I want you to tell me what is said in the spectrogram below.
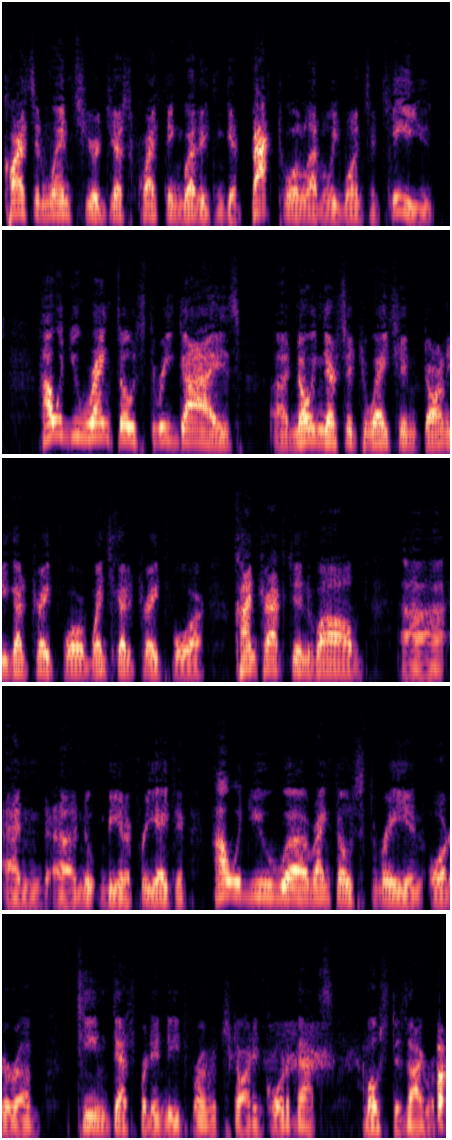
Carson Wentz, you're just questioning whether he can get back to a level he once achieved. How would you rank those three guys, uh, knowing their situation? Darnold, you got to trade for. Wentz, you got to trade for. Contracts involved, uh, and uh, Newton being a free agent. How would you uh, rank those three in order of team desperate in need for starting quarterbacks most desirable?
